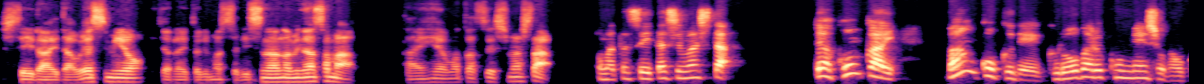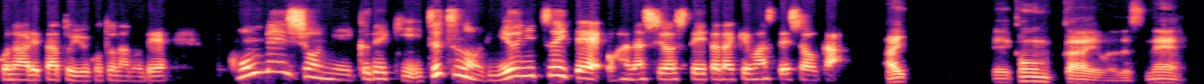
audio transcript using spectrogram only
している間、お休みをいただいておりましたリスナーの皆様、大変お待たせしました。お待たせいたしました。では今回、バンコクでグローバルコンベンションが行われたということなので、コンベンションに行くべき5つの理由についてお話をしていただけますでしょうか。えー今回はですね、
